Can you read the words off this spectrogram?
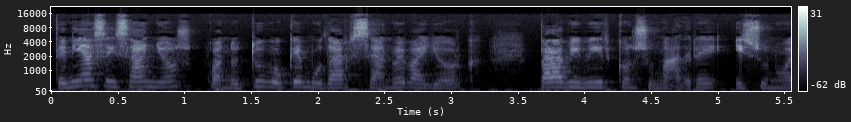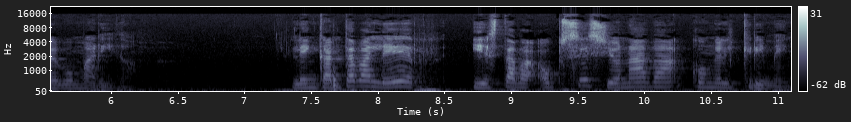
Tenía seis años cuando tuvo que mudarse a Nueva York para vivir con su madre y su nuevo marido. Le encantaba leer y estaba obsesionada con el crimen.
